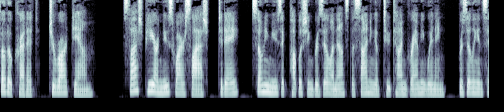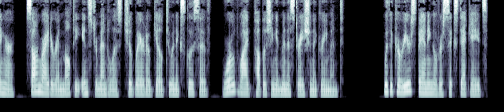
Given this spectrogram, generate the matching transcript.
Photo credit Gerard Gam. Slash PR Newswire slash Today, Sony Music Publishing Brazil announced the signing of two time Grammy winning Brazilian singer, songwriter, and multi instrumentalist Gilberto Gil to an exclusive, worldwide publishing administration agreement. With a career spanning over six decades,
